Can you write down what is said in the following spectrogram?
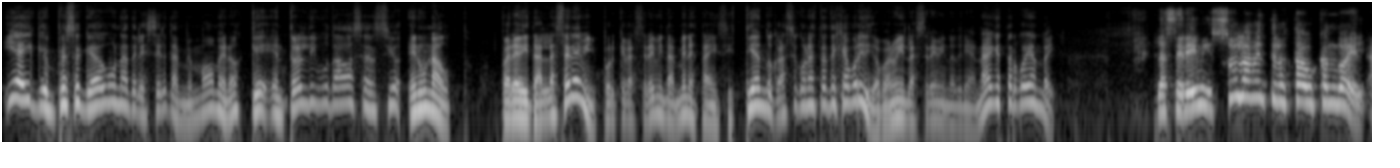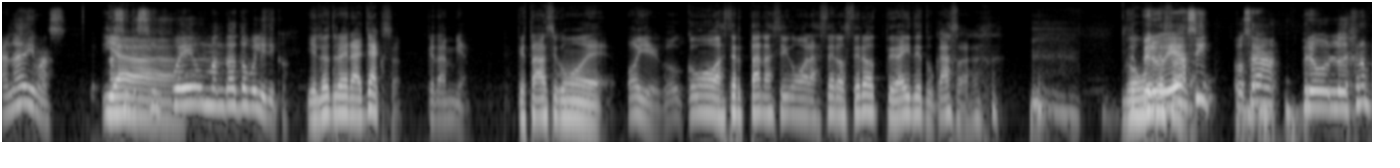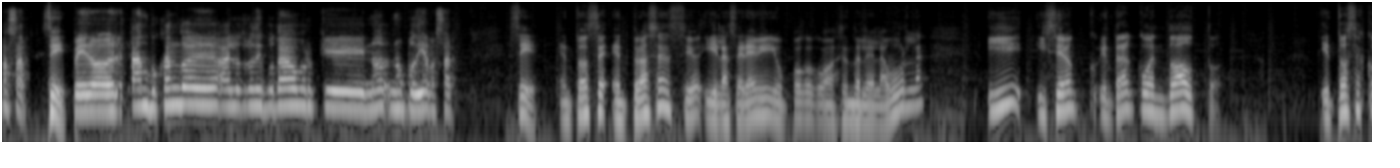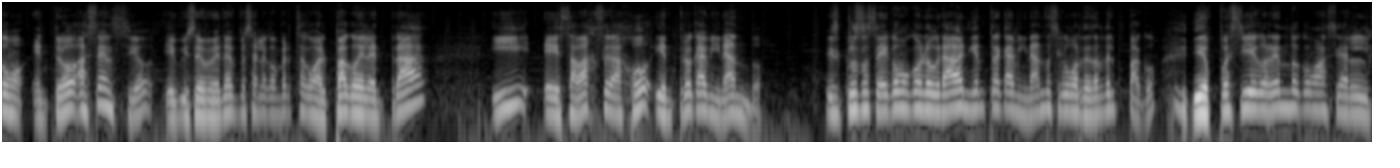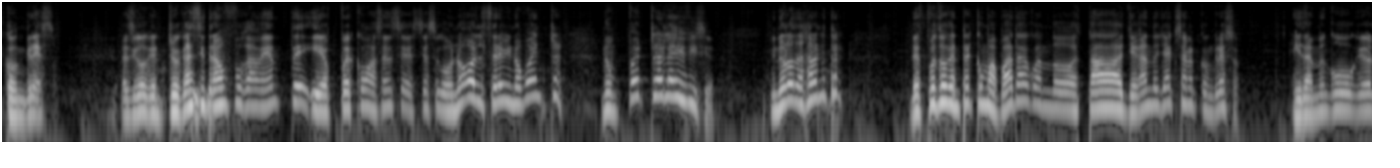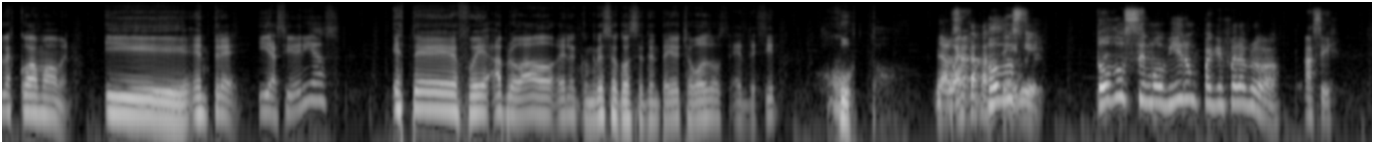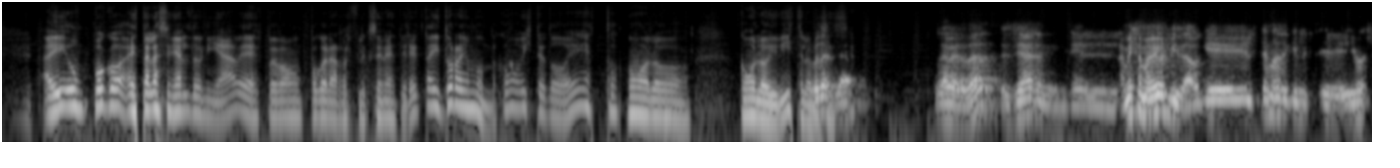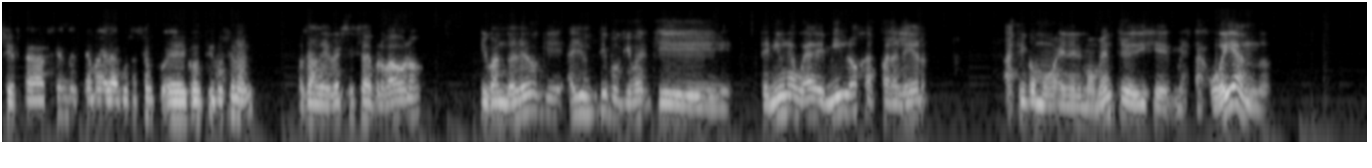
Y ahí empezó a quedar una teleserie también más o menos, que entró el diputado Asensio en un auto. Para evitar la Ceremi, porque la Ceremi también está insistiendo casi con una estrategia política. Para mí la Ceremi no tenía nada que estar goleando ahí. La Ceremi solamente lo estaba buscando a él, a nadie más. Y, Así a- que sí fue un mandato político. y el otro era Jackson, que también. Que estaba así como de, oye, ¿cómo- ¿cómo va a ser tan así como a las 00 te dais de tu casa? Pero es así, o sea, pero lo dejaron pasar. Sí, Pero estaban buscando al otro diputado porque no, no podía pasar. Sí, entonces entró Asensio y la Ceremi un poco como haciéndole la burla y hicieron, entraron como en dos autos. Entonces como entró Asensio y se metió a empezar la conversa como al Paco de la entrada y eh, se bajó y entró caminando. Incluso se ve como, como lo y entra caminando así como por detrás del Paco y después sigue corriendo como hacia el Congreso. Así como que entró casi tránsfugamente y después como Asensio decía así como, no, el Ceremi no puede entrar, no puede entrar al edificio. Y no lo dejaron entrar. Después tuvo que entrar como a pata cuando estaba llegando Jackson al Congreso. Y también como quedó la escoba más o menos. Y entre y así venías, este fue aprobado en el Congreso con 78 votos, es decir, justo. La O sea, está para todos-. Todos se movieron para que fuera aprobado. Así. Ahí un poco está la señal de unidad, después vamos un poco a las reflexiones directas. Y tú, Raimundo, ¿cómo viste todo esto? ¿Cómo lo, cómo lo viviste? ¿Lo presenciaste? La verdad, ya a mí se me había olvidado que el tema de que eh, estaba haciendo el tema de la acusación eh, constitucional, o sea, de ver si se ha aprobado o no. Y cuando leo que hay un tipo que, que tenía una weá de mil hojas para leer, así como en el momento, yo dije, me estás hueando.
